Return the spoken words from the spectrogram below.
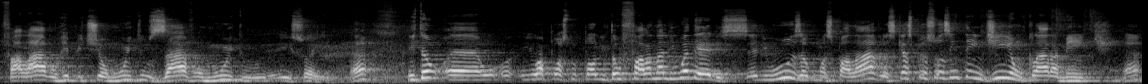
falavam, repetiam muito, usavam muito isso aí. Né? Então, é, o, o, apóstolo Paulo então fala na língua deles. Ele usa algumas palavras que as pessoas entendiam claramente. Né?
